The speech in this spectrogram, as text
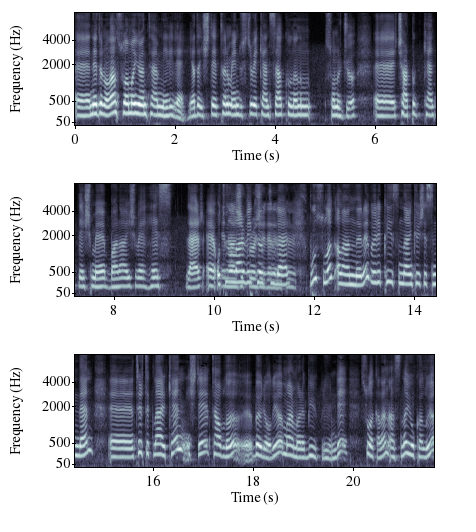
e, neden olan sulama yöntemleriyle ya da işte tarım endüstri ve kentsel kullanım sonucu e, çarpık kentleşme, baraj ve HES ler, e, otoyollar ve köprüler evet. bu sulak alanları böyle kıyısından köşesinden e, tırtıklarken işte tablo e, böyle oluyor. Marmara büyüklüğünde sulak alan aslında yok alıyor.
